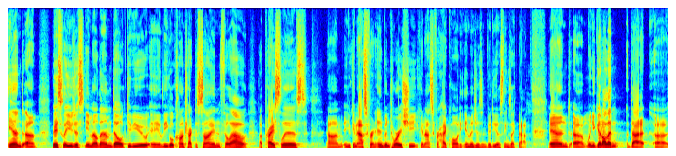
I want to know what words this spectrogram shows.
And um, basically, you just email them. They'll give you a legal contract to sign and fill out, a price list, um, you can ask for an inventory sheet. You can ask for high quality images and videos, things like that. And um, when you get all that that uh,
